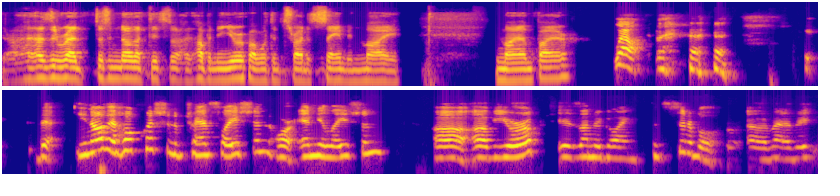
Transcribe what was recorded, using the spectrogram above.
Has it read? Doesn't know that this happened in Europe. I want to try the same in my in my empire? Well, the, you know, the whole question of translation or emulation uh, of Europe is undergoing considerable uh, re-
